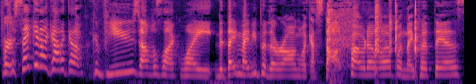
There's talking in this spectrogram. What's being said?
For a second, I got got confused. I was like, "Wait, did they maybe put the wrong like a stock photo up when they put this?"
